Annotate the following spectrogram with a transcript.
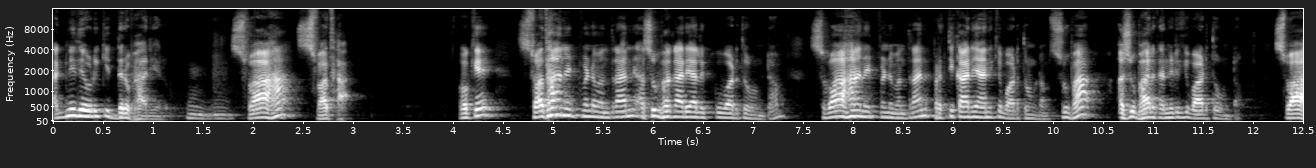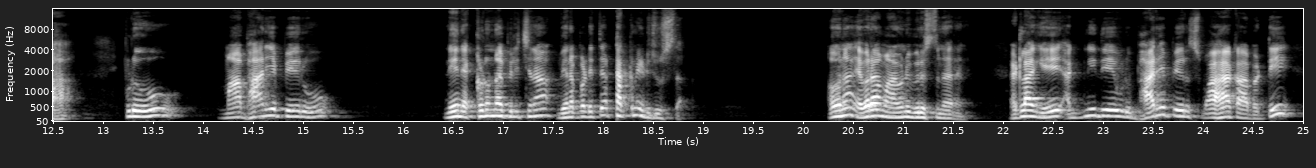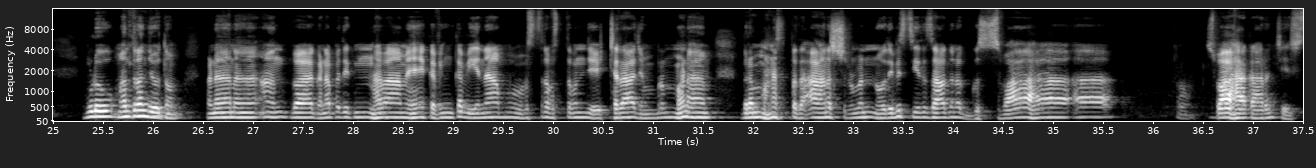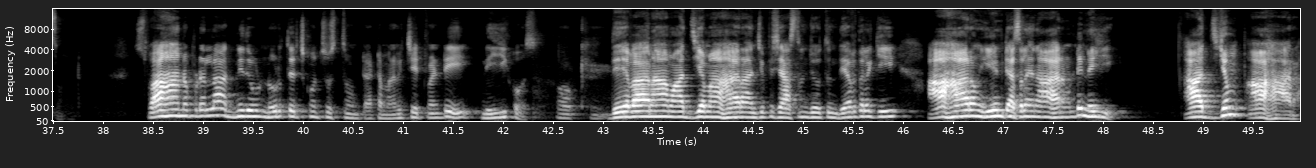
అగ్నిదేవుడికి ఇద్దరు భార్యలు. స్వాహ స్వధ. ఓకే? స్వధ అనేటువంటి మంత్రాన్ని అశుభ కార్యాలకు వాడుతూ ఉంటాం. స్వాహ అనేటువంటి మంత్రాన్ని ప్రతి కార్యానికి వాడుతూ ఉంటాం. శుభ అశుభాలకు అన్నిటికీ వాడుతూ ఉంటాం. స్వాహ. ఇప్పుడు మా భార్య పేరు నేను ఎక్కడున్నా పిలిచినా వినపడితే టక్కున ఇటు చూస్తా. అవునా? ఎవరా మా పిలుస్తున్నారని. అట్లాగే అగ్నిదేవుడు భార్య పేరు స్వాహ కాబట్టి ఇప్పుడు మంత్రం చదువుతాం. గణానా అంత్వా గణపతి హవామహే కవిం కవీనామస్త్రవస్తం జ్యేష్ఠరాజం బ్రహ్మణ బ్రహ్మణస్పద ఆనశృణన్ నోదిభిస్తీత సాధన గుస్వాహ. స్వాహాకారం చేస్తూ. స్వాహ అన్నప్పుడల్లా అగ్నిదేవుడు నోరు తెరుచుకొని చూస్తూ ఉంటాట మనం ఇచ్చేటువంటి నెయ్యి కోసం. ఓకే. దేవానామాద్యం ఆహారం అని చెప్పి శాస్త్రం చెబుతుంది. దేవతలకి ఆహారం ఏంటి? అసలైన ఆహారం అంటే నెయ్యి. ఆద్యం ఆహార.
